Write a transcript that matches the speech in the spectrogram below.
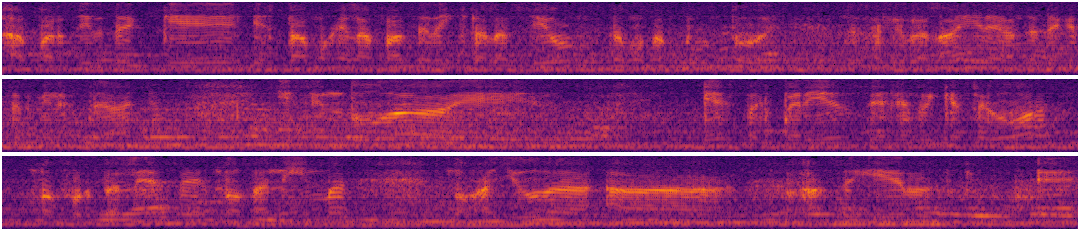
a partir de que estamos en la fase de instalación, estamos a punto de, salir al aire antes de que termine este año. Y sin duda eh, esta experiencia es enriquecedora, nos fortalece, nos anima, nos ayuda a, seguir eh,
